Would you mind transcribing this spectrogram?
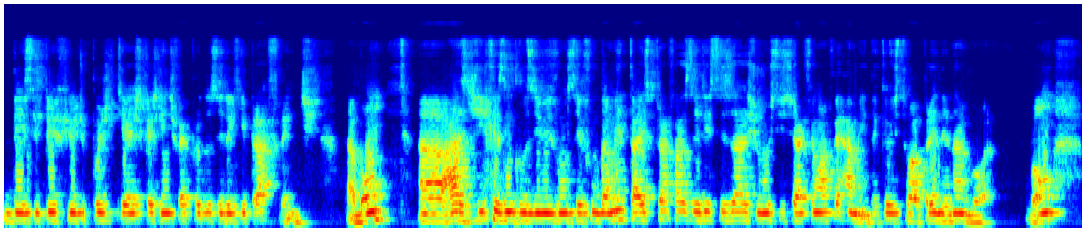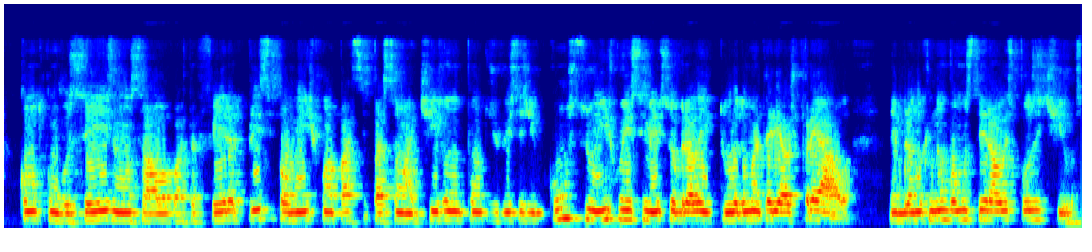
desse perfil de podcast que a gente vai produzir aqui para frente tá bom? Ah, as dicas, inclusive, vão ser fundamentais para fazer esses ajustes, já que é uma ferramenta que eu estou aprendendo agora, tá bom? Conto com vocês na nossa aula quarta-feira, principalmente com a participação ativa no ponto de vista de construir conhecimento sobre a leitura do material de pré-aula. Lembrando que não vamos ter aulas positivas,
